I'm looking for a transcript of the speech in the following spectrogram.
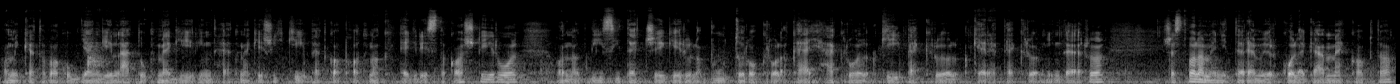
amiket a vakok gyengén látók megérinthetnek, és így képet kaphatnak egyrészt a kastélyról, annak díszítettségéről, a bútorokról, a kályhákról, a képekről, a keretekről, mindenről, és ezt valamennyi teremőr kollégám megkapta,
